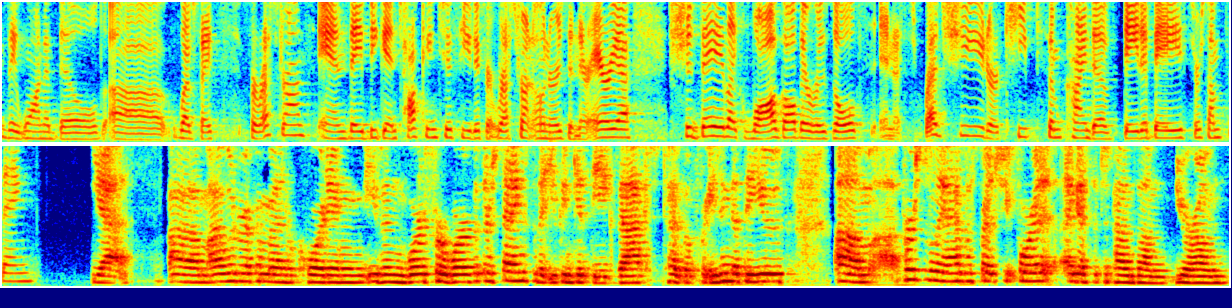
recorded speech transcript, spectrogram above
they want to build uh, websites for restaurants and they begin talking to a few different restaurant owners in their area. Should they like log all their results in a spreadsheet or keep some kind of database or something? Yes um, i would recommend recording even word for word what they're saying so that you can get the exact type of phrasing that they use. Um, personally i have a spreadsheet for it. I guess it depends on your own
